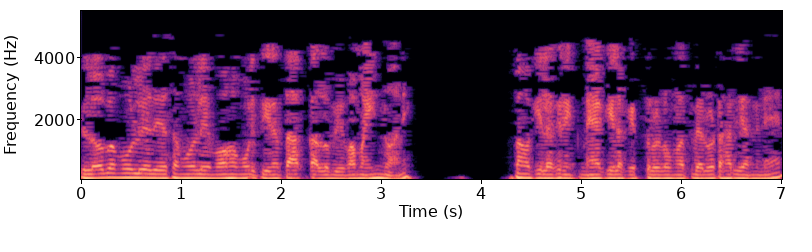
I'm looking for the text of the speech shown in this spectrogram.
ලෝභ මූල්‍ය, දේශ මූල්‍ය, මෝහ මූල්‍ය තියෙන තාක් කල් ඔබේ මම ඉන්නවානේ. මම කියලා කෙනෙක් නැහැ කියලා කෙස්වල ලොමුනත් බැලුවට හරියන්නේ නැහැ.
